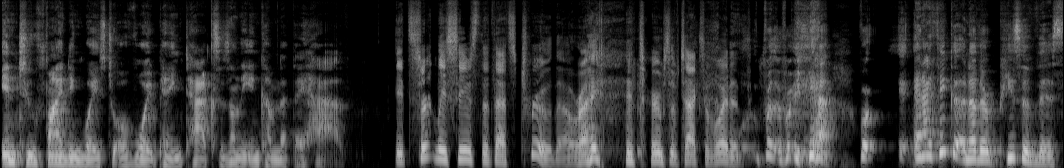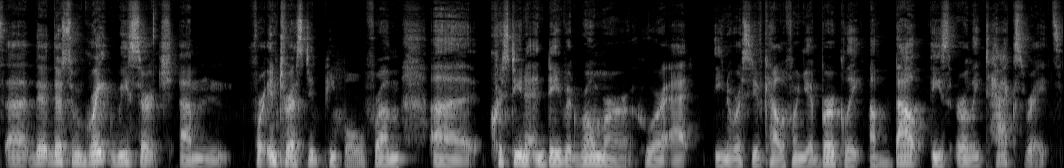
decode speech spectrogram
into finding ways to avoid paying taxes on the income that they have. It certainly seems that that's true, though, right? In terms of tax avoidance. For, for, yeah. For, and I think another piece of this, uh, there, there's some great research um, for interested people from uh, Christina and David Romer, who are at the University of California at Berkeley about these early tax rates.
